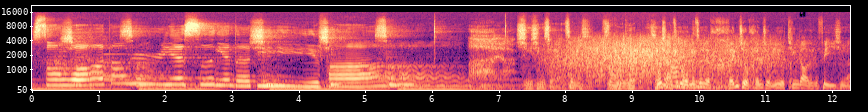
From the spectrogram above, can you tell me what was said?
送我到日夜思念的地方。星星所真的是我想这个我们真的很久很久没有听到这个费玉清啊，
